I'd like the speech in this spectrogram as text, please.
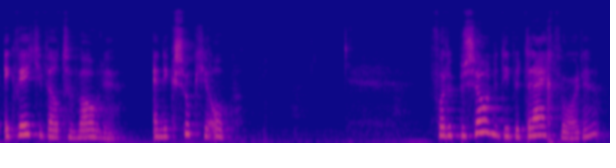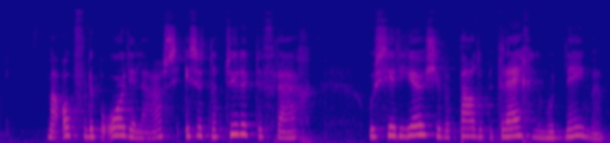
ik weet je wel te wonen en ik zoek je op. Voor de personen die bedreigd worden, maar ook voor de beoordelaars, is het natuurlijk de vraag hoe serieus je bepaalde bedreigingen moet nemen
